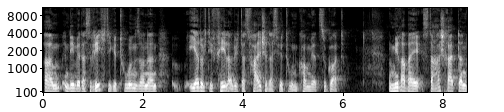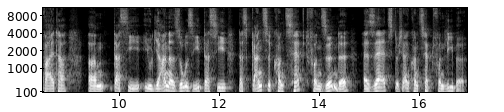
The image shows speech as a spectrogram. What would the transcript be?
ähm, indem wir das Richtige tun, sondern eher durch die Fehler und durch das Falsche, das wir tun, kommen wir zu Gott. Und Mirabai Starr schreibt dann weiter, ähm, dass sie Juliana so sieht, dass sie das ganze Konzept von Sünde ersetzt durch ein Konzept von Liebe.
